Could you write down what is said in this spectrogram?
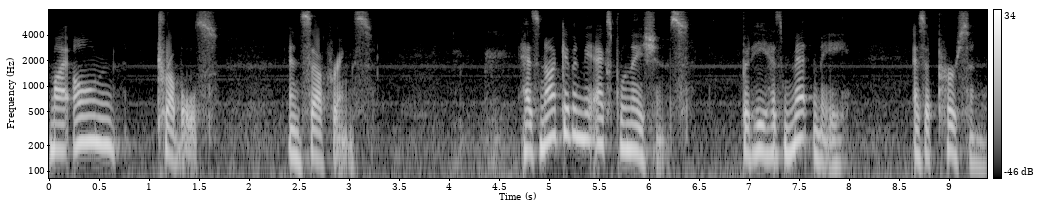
my own troubles and sufferings, has not given me explanations, but He has met me as a person,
